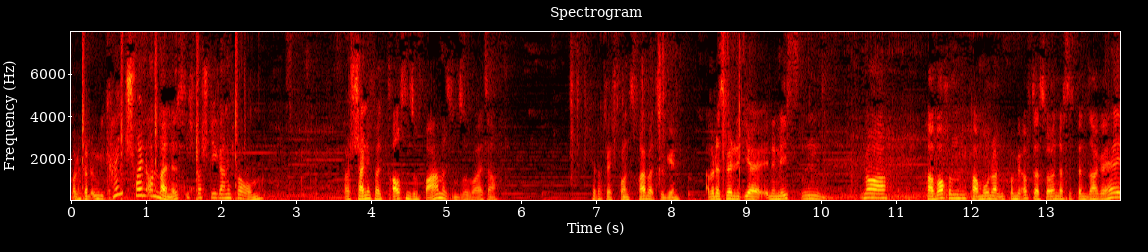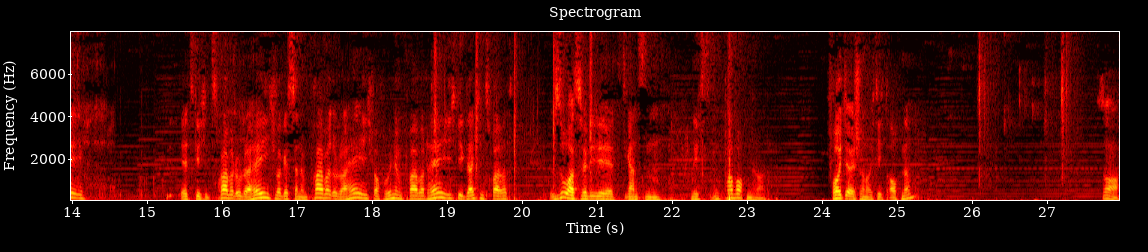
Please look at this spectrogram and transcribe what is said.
Weil gerade irgendwie kein Schwein online ist. Ich verstehe gar nicht warum. Wahrscheinlich, weil es draußen so warm ist und so weiter. Ich hätte doch gleich vor ins Freibad zu gehen. Aber das werdet ihr in den nächsten, na, paar Wochen, paar Monaten von mir öfters hören, dass ich dann sage, hey, jetzt gehe ich ins Freibad oder hey, ich war gestern im Freibad oder hey, ich war vorhin im Freibad, hey, ich gehe gleich ins Freibad. Sowas werdet ihr jetzt die ganzen nächsten paar Wochen hören. Freut ihr euch schon richtig drauf, ne? So.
